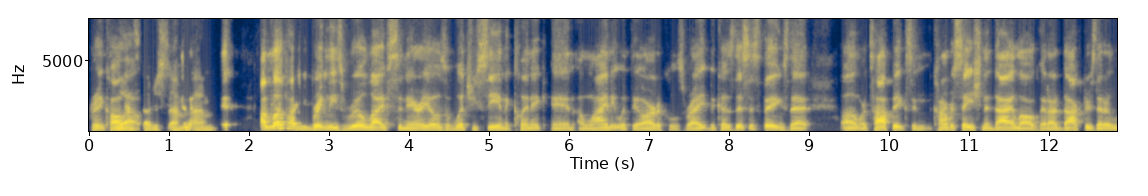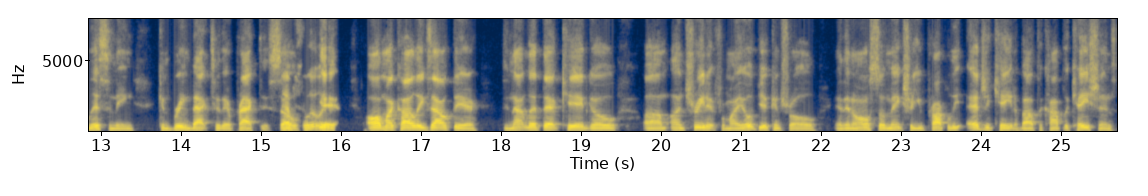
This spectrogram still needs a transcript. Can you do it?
Great call yeah, out. So just um, um, I love how you bring these real life scenarios of what you see in the clinic and align it with the articles, right? Because this is things that are topics and conversation and dialogue that our doctors that are listening can bring back to their practice. So, Absolutely. yeah, all my colleagues out there, do not let that kid go um, untreated for myopia control. And then also make sure you properly educate about the complications,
